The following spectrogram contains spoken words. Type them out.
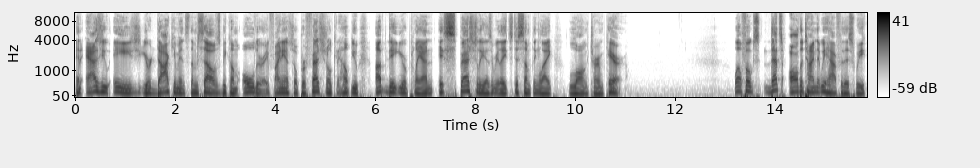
and as you age, your documents themselves become older. A financial professional can help you update your plan, especially as it relates to something like long term care. Well, folks, that's all the time that we have for this week.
